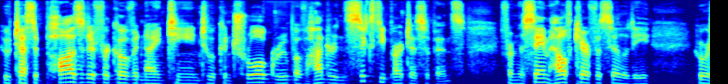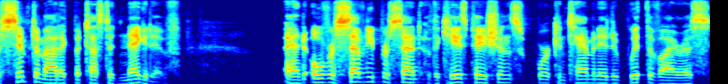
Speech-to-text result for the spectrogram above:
who tested positive for COVID 19 to a control group of 160 participants from the same healthcare facility who were symptomatic but tested negative. And over 70% of the case patients were contaminated with the virus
